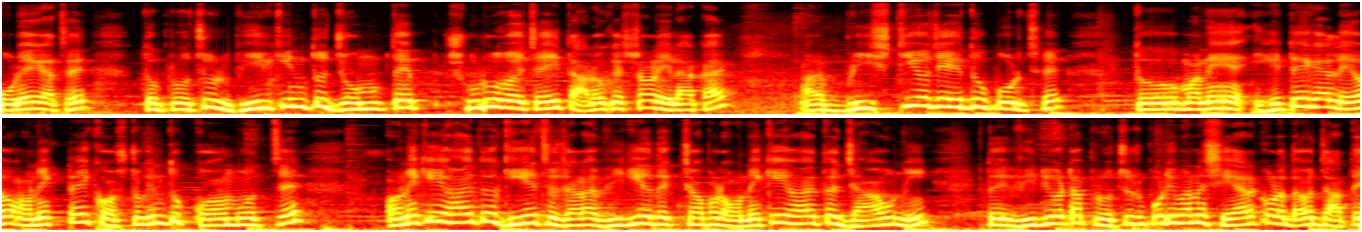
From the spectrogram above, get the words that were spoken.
পড়ে গেছে, তো প্রচুর ভিড় কিন্তু জমতে শুরু হয়েছে এই তারকেশ্বর এলাকায়। আর বৃষ্টিও যেহেতু পড়ছে, তো মানে হেঁটে গেলেও অনেকটাই কষ্ট কিন্তু কম হচ্ছে। অনেকেই হয়তো গিয়েছো, যারা ভিডিও দেখছ, আবার অনেকেই হয়তো যাওনি, তো এই ভিডিওটা প্রচুর পরিমাণে শেয়ার করে দাও, যাতে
